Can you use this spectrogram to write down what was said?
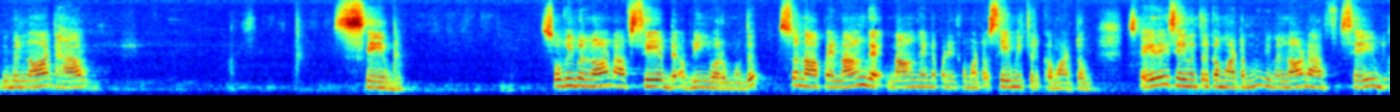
we will not have saved. So we will not have saved அப்படின்னு வரும்போது ஸோ நான் இப்போ நாங்கள் நாங்கள் என்ன பண்ணியிருக்க மாட்டோம்? சேமித்திருக்க மாட்டோம். ஸோ எதை சேமித்திருக்க மாட்டோம்னா we will not have saved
